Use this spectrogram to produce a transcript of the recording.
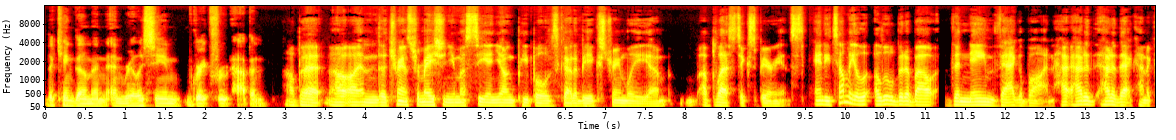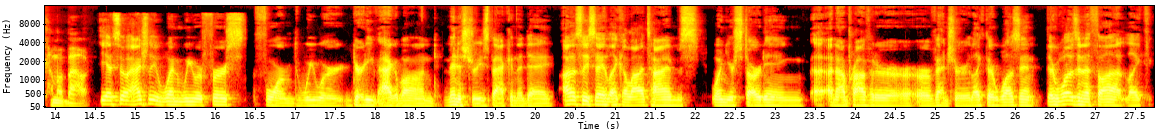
the kingdom and, and really seeing great fruit happen. I'll bet. Uh, and the transformation you must see in young people has got to be extremely um, a blessed experience. Andy, tell me a, little bit about the name Vagabond. How, how, did how did that kind of come about? Yeah, so actually, when we were first formed, we were Dirty Vagabond Ministries back in the day. Honestly, say like a lot of times when you're starting a, a nonprofit or, or a venture, like there wasn't there wasn't a thought like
